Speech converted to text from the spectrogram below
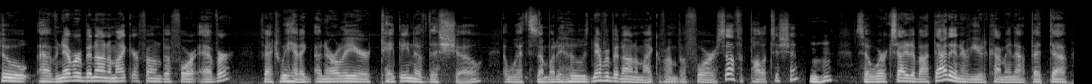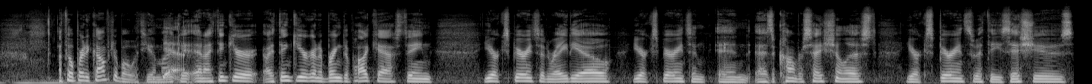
who have never been on a microphone before ever. In fact, we had a, an earlier taping of this show with somebody who's never been on a microphone before, self a politician. Mm-hmm. So we're excited about that interview coming up. But uh, I feel pretty comfortable with you, Mike. Yeah. And I think you're I think you're going to bring to podcasting your experience in radio, your experience in, in as a conversationalist, your experience with these issues.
